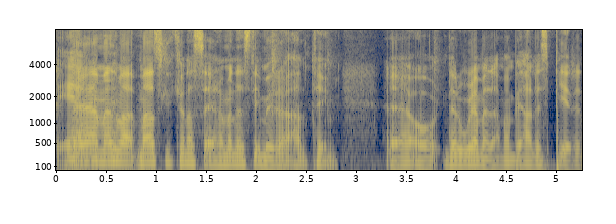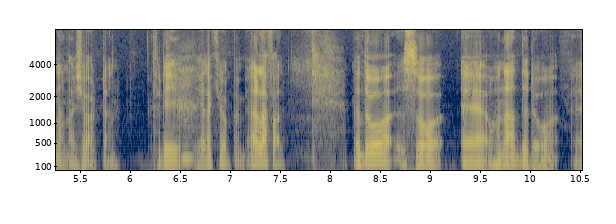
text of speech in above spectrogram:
nej, men man, man skulle kunna säga att den stimulerar allting. Eh, och det roliga med det man blir alldeles pirrig när man kört den. För det är hela kroppen. I alla fall. Men då så, eh, hon hade då eh,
